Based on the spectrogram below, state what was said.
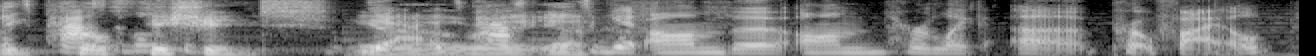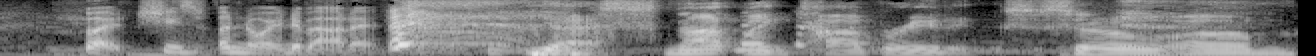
it's passable to- proficient. you yeah, know, it's right, possible yeah. to get on the on her like uh profile, but she's annoyed about it. yes, not like top ratings. So um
